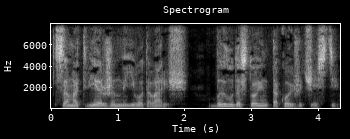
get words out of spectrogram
самоотверженный его товарищ, был удостоен такой же чести.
